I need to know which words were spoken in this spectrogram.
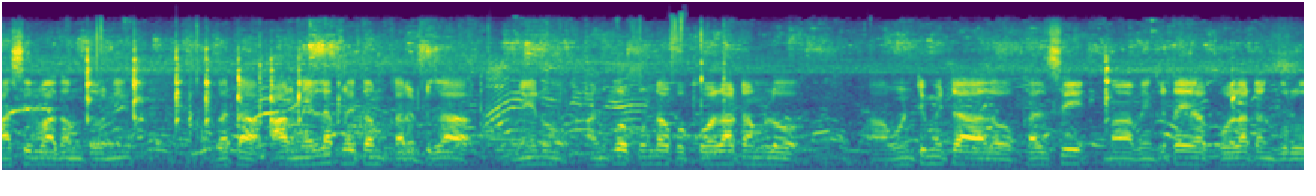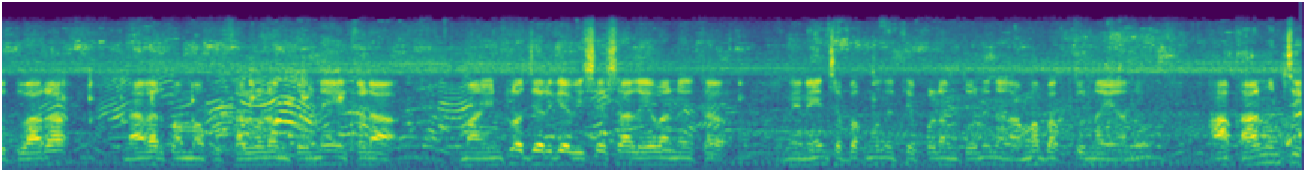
ఆశీర్వాదంతో గత ఆరు నెలల క్రితం కరెక్ట్గా నేను అనుకోకుండా ఒక కోలాటంలో ఒంటిమిటలో కలిసి మా వెంకటయ్య కోలాటం గురువు ద్వారా నాగరపమ్మకు కలవడంతో ఇక్కడ మా ఇంట్లో జరిగే విశేషాలు ఏవనే నేనేం చెప్పకముందు చెప్పడంతో నేను అమ్మ భక్తున్నాను ఆ కానుంచి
